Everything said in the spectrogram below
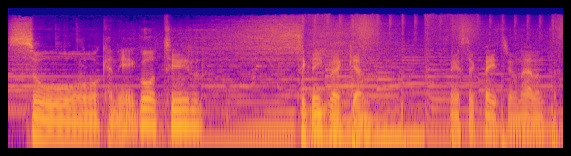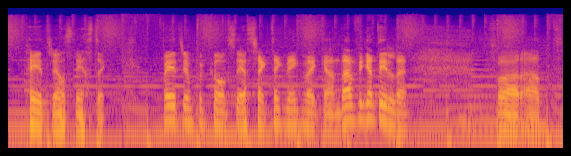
Så kan ni gå till Teknikveckan. Snedstreck Patreon är det inte. Patreon snedstreck. Patreon.com snedstreck Teknikveckan. Där fick jag till det. För att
